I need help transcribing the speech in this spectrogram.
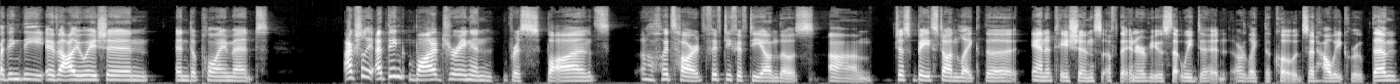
I think the evaluation and deployment, actually, I think monitoring and response, oh, it's hard 50 50 on those. Um, just based on like the annotations of the interviews that we did or like the codes and how we group them.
